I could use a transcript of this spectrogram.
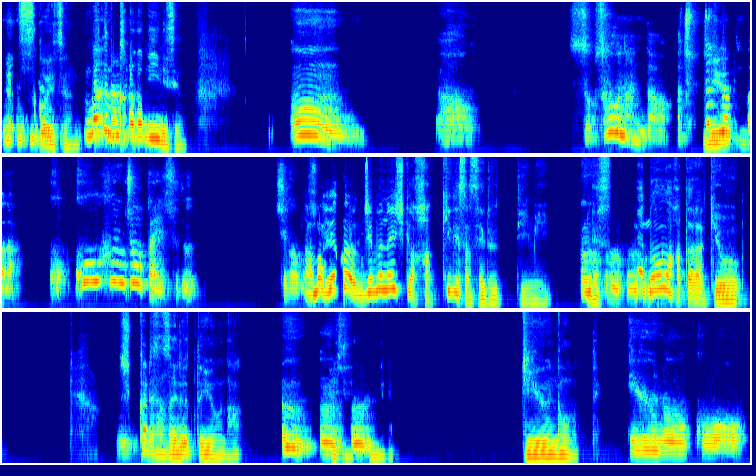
う。すごいですよね。まあでも体にいいんですよ。うん。あーそ、そうなんだ。あ、ちょ、ちょっと待ってかな。こ、興奮状態にする？違う？あまあ、だから自分の意識をはっきりさせるって意味うんです。うんうん。まあ、脳の働きをしっかりさせるというようなうんうんうん。ね。竜脳って。竜の孔。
